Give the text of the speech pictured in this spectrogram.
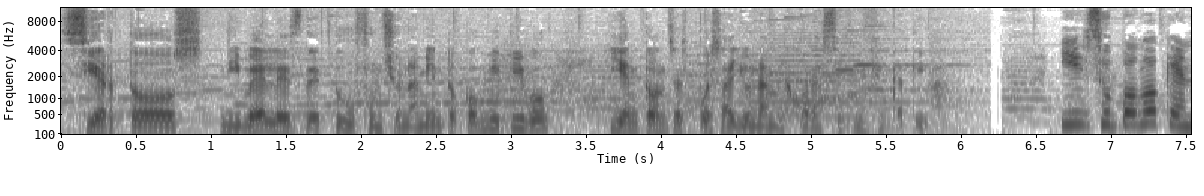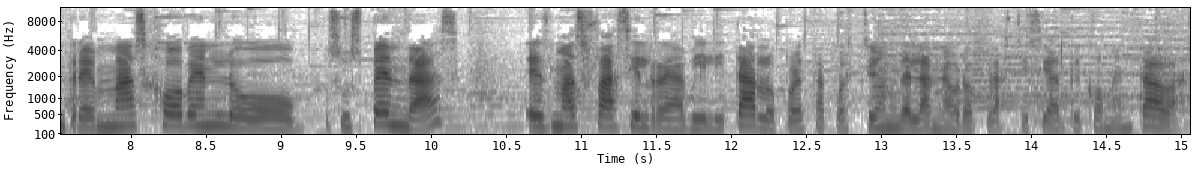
ciertos niveles de tu funcionamiento cognitivo y entonces pues hay una mejora significativa. Y supongo que entre más joven lo suspendas, es más fácil rehabilitarlo por esta cuestión de la neuroplasticidad que comentabas.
